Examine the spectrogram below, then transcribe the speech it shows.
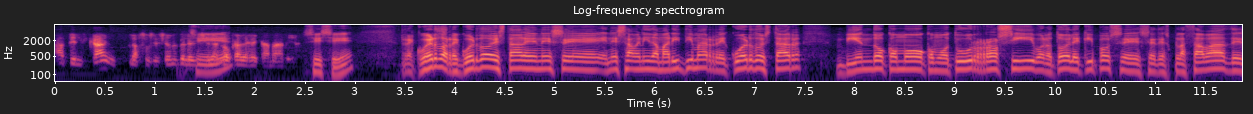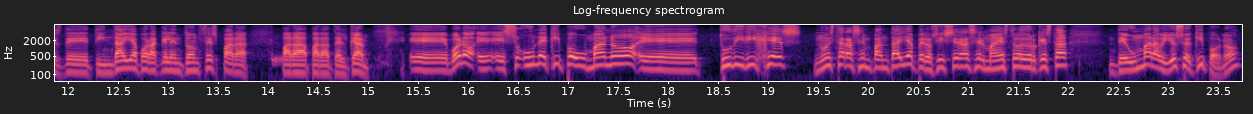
Atelcan, la Asociación de Televisiones Sí. Locales de Canarias. Sí, sí. Recuerdo, recuerdo estar en ese, en esa avenida marítima, recuerdo estar viendo cómo, como tú, Rossi, bueno, todo el equipo se, se desplazaba desde Tindaya por aquel entonces para, para, para Telcán. Eh, bueno, eh, es un equipo humano, eh, tú diriges, no estarás en pantalla, pero sí serás el maestro de orquesta de un maravilloso equipo, ¿no?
